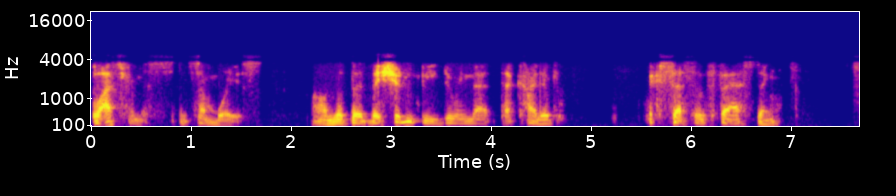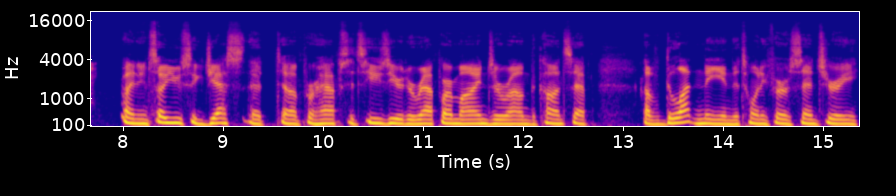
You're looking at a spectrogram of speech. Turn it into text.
blasphemous in some ways. Um, that, that they shouldn't be doing that that kind of excessive fasting. Right, and so you suggest that uh, perhaps it's easier to wrap our minds around the concept of gluttony in the 21st century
